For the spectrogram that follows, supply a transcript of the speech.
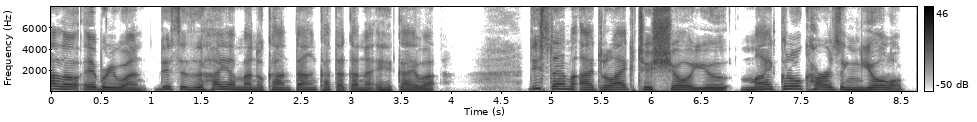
Hello everyone, this is Hayama no Kantan Katakana 英会話 This time I'd like to show you microcars in Europe,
